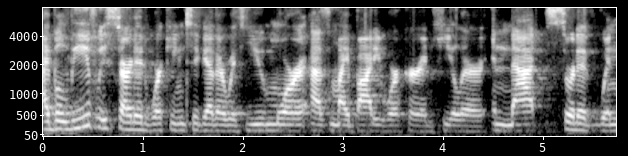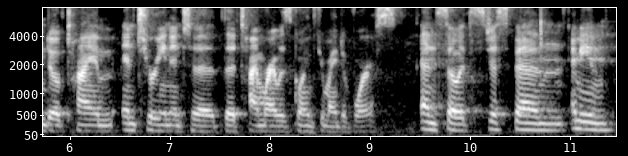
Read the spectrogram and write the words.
i believe we started working together with you more as my body worker and healer in that sort of window of time entering into the time where i was going through my divorce. And so it's just been i mean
